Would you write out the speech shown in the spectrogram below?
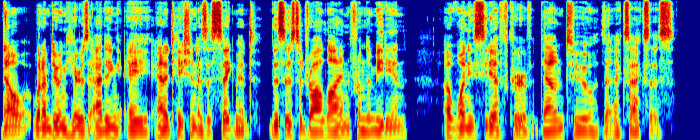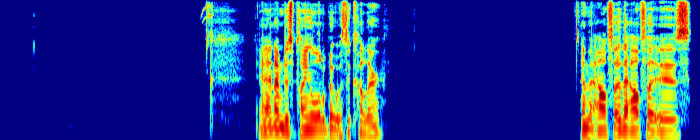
Now what I'm doing here is adding a annotation as a segment. This is to draw a line from the median of one ECDF curve down to the x-axis. And I'm just playing a little bit with the color. And the alpha, the alpha is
